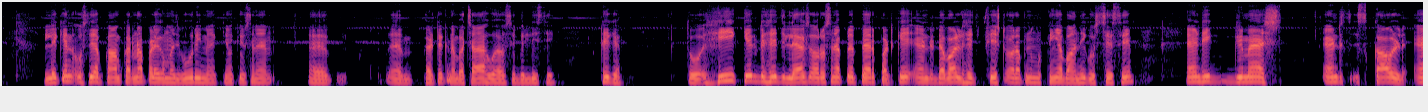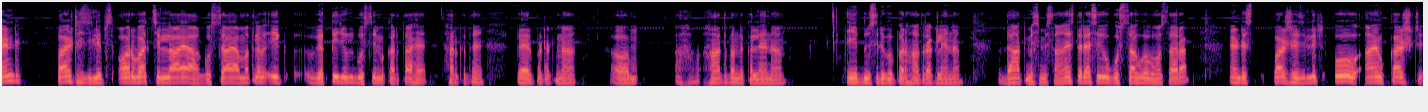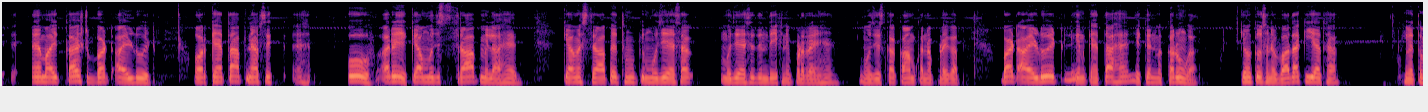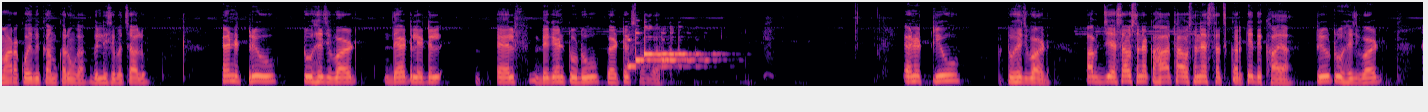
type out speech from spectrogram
लेकिन उसे अब काम करना पड़ेगा मजबूरी में, क्योंकि उसने पैट्रिक ने बचाया हुआ है उसे बिल्ली से, ठीक है? तो ही किक्ड हिज लेग्स और उसने अपने पैर पटके एंड डबल्ड हिज फिस्ट और अपनी मुठ्ठियाँ बांधी गुस्से से। And he grimaced and scowled and pursed his lips और वह चिल्लाया, गुस्साया मतलब एक व्यक्ति जो कि गुस्से में करता है, हरकतें, पैर पटकना, और हाथ बंद कर लेना, एक दूसरे के ऊपर हाथ रख लेना, दांत मिसमिसाना, इस तरह से वो गुस्सा हुआ बहुत सारा and pursed his lips oh I am cursed am I cursed but I do it और कहता अपने आप से ओह अरे, क्या मुझे श्राप मिला है? क्या मैं श्रापित हूँ कि मुझे ऐसा मुझे ऐसे दिन देखने पड़ रहे हैं। मुझे इसका काम करना पड़ेगा। बट आई डू इट लेकिन कहता है, लेकिन मैं करूँगा। क्योंकि उसने वादा किया था कि मैं तुम्हारा कोई भी काम करूँगा। बिल्ली से बचा लूँ। And true to his word that little elf began to do Patrick's homework and true to his word अब जैसा उसने कहा था, उसने सच करके दिखाया। ट्रू टू हिज वर्ड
